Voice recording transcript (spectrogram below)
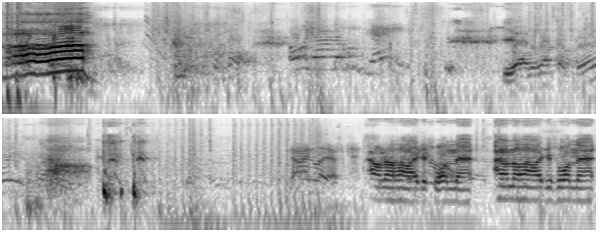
Ah! Nine left. I don't know how I just won that. I don't know how I just won that.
